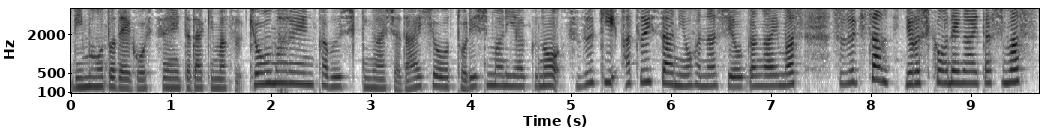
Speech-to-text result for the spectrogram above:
リモートでご出演いただきます、京丸園株式会社代表取締役の鈴木敦さんにお話を伺います。鈴木さん、よろしくお願いいたします。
